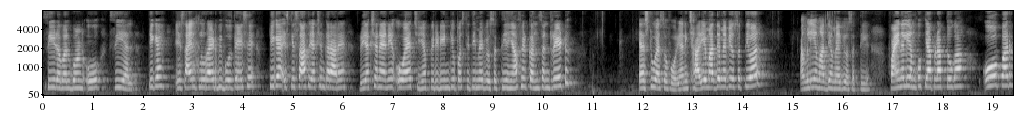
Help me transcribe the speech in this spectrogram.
C double bond O C L ठीक है? एसाइल क्लोराइड भी बोलते हैं इसे, ठीक है? इसके साथ रिएक्शन करा रहे हैं। रिएक्शन एन एच या पिरीडीन की उपस्थिति में भी हो सकती है, या फिर concentrate S two S O four यानी क्षारीय माध्यम में भी हो सकती है और अम्लीय माध्यम में भी हो सकती है। फाइनली हमको क्या प्राप्त होगा? ओ पर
